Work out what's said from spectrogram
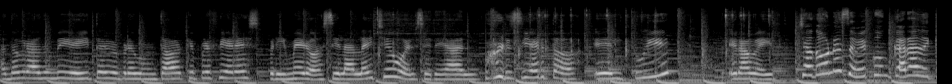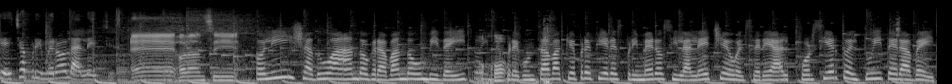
Ando grabando un videito y me preguntaba qué prefieres primero, si la leche o el cereal. Por cierto, el tweet era bait. Chadone se ve con cara de que echa primero la leche. Eh, hola Nancy. Oli Shadua ando grabando un videíto y me Ojo. preguntaba qué prefieres primero si la leche o el cereal. Por cierto, el tweet era bait.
